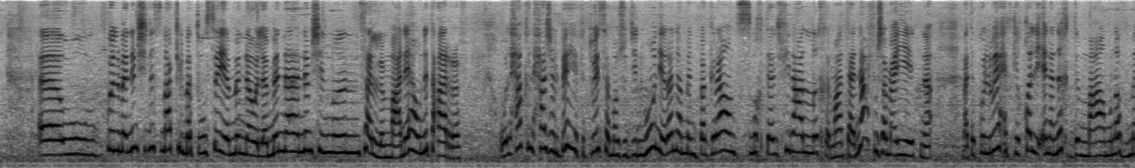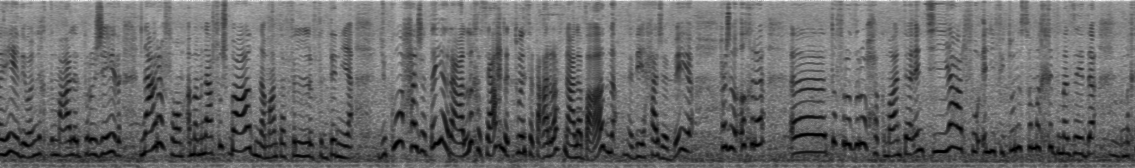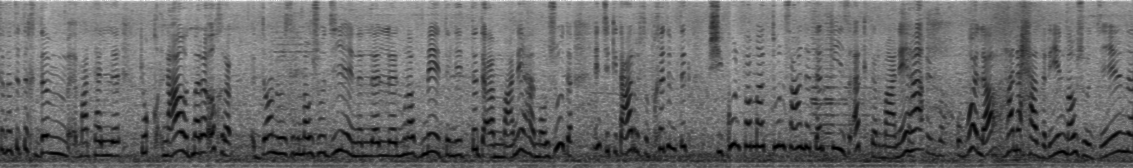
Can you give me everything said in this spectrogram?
آه وكل ما نمشي نسمع كلمة تونسية منا ولا منا نمشي نسلم معناها ونتعرف. والحق الحاجة الباهية في التوانسه موجودين هوني رانا من باك مختلفين على الآخر. معناتها نعرفوا جمعياتنا. معناتها كل واحد كي يقول لي أنا نخدم مع منظمة هذه ولا نخدم على ال projet هذا نعرفهم. أما ما نعرفوش بعضنا معناتها في, في الدنيا. donc حاجة طياره على الآخر. ساعة إحنا التوانسه تعرفنا على بعضنا. هذه حاجة باهية. حاجة أخرى آه تفرض روحك. معناتها أنت يعرفوا اللي في تونس هما خدمة زايدة. لما خدمة تخدم. معناتها نعاود مرة أخرى. ال donors الموجودين المنظمات اللي تدعم معناها موجودة. أنت كي تعرف بخدمتك باش يكون فما تونس عندها تركيز أكثر معناها. voilà هنا حاضرين موجودين.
